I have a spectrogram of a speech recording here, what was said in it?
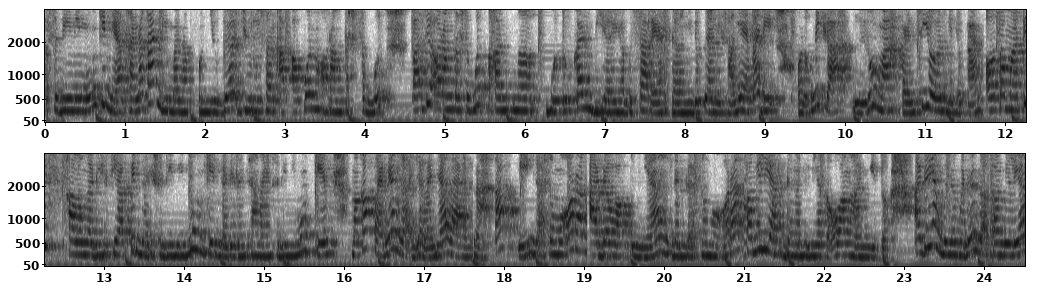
sedini mungkin ya karena kan gimana pun juga jurusan apa pun orang tersebut pasti orang tersebut akan membutuhkan biaya besar ya dalam hidupnya misalnya ya tadi untuk nikah, beli rumah, pensiun gitu kan. Otomatis kalau nggak disiapin dari sedini mungkin, nggak direncanain sedini mungkin, maka plannya nggak jalan-jalan. Nah, tapi nggak semua orang ada waktunya dan nggak semua orang familiar dengan dunia keuangan gitu. Ada yang benar-benar nggak familiar,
